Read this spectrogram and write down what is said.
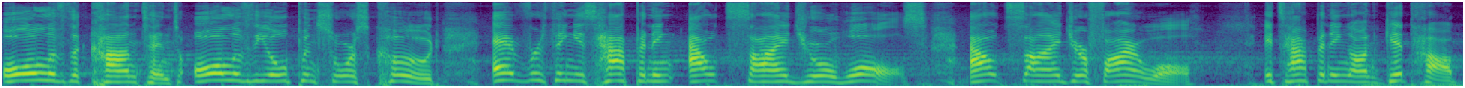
all of the content, all of the open source code, everything is happening outside your walls, outside your firewall. It's happening on GitHub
